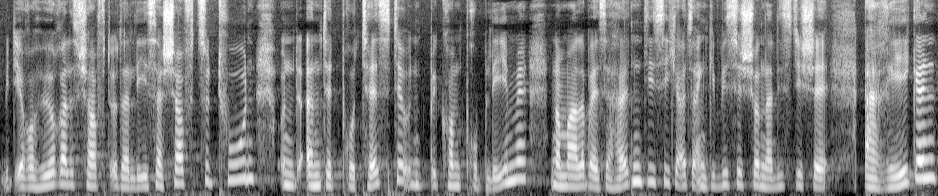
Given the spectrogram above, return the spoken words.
mit ihrer Hörerschaft oder Leserschaft zu tun und erntet Proteste und bekommt Probleme. Normalerweise halten die sich also an gewisse journalistische äh, Regeln.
